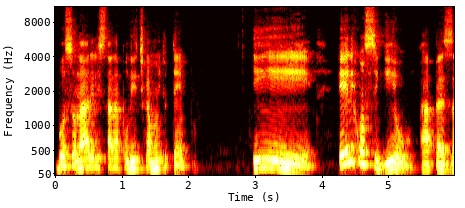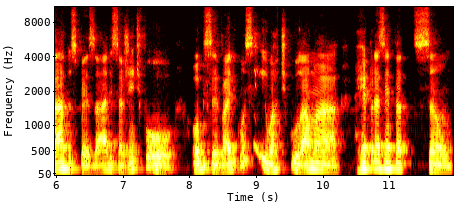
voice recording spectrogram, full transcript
Bolsonaro ele está na política há muito tempo. E ele conseguiu, apesar dos pesares, se a gente for observar, ele conseguiu articular uma representação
